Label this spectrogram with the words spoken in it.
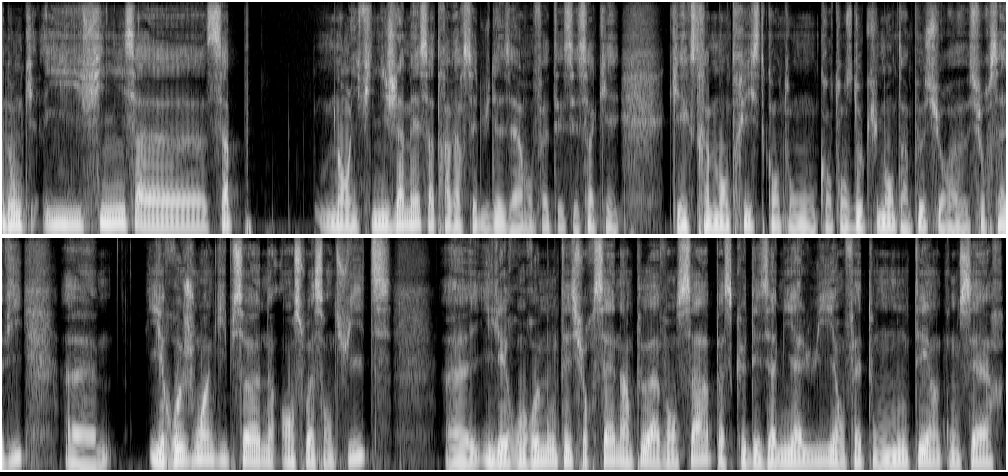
Donc il finit sa, non, il finit jamais sa traversée du désert en fait, et c'est ça qui est, qui est extrêmement triste quand on, quand on se documente un peu sur, sur sa vie. il rejoint Gibson en 68. Euh, il est remonté sur scène un peu avant ça parce que des amis à lui en fait ont monté un concert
